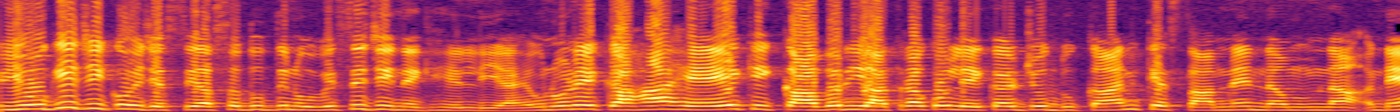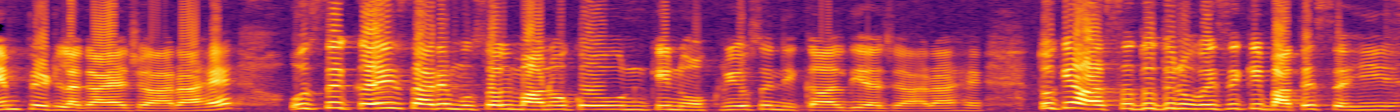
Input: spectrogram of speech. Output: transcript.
योगी जी को जैसे असदुद्दीन ओवैसी जी ने घेर लिया है। उन्होंने कहा है कि कांवड़ यात्रा को लेकर जो दुकान के सामने नम, ना, नेम प्लेट लगाया जा रहा है उससे कई सारे मुसलमानों को उनकी नौकरियों से निकाल दिया जा रहा है। तो क्या असदुद्दीन ओवैसी की बातें सही है?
